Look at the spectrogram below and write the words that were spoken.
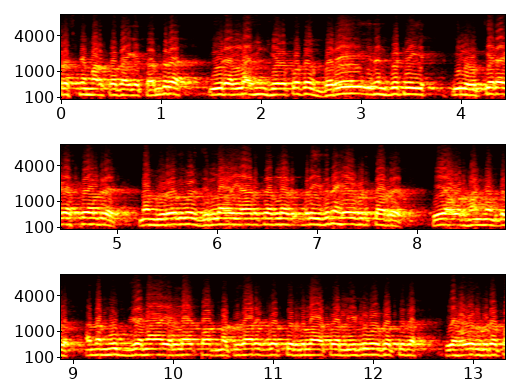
ಪ್ರಶ್ನೆ ಮಾಡ್ಕೋದಾಗಿತ್ತು ಅಂದ್ರೆ ಇವರೆಲ್ಲ ಹಿಂಗೆ ಹೇಳ್ಕೋದ ಬರೀ ಇದನ್ನ ಬಿಟ್ರಿ ಇಲ್ಲಿ ಹುಕ್ಕೇರಾಗ ಅಷ್ಟೇ ಅಲ್ರಿ. ನಮ್ಮ ವಿರೋಧಗಳು ಜಿಲ್ಲಾ ಯಾರು ತರಲ್ಲ ಬರೀ ಇದನ್ನೇ ಹೇಳ್ಬಿಡ್ತಾರ್ರಿ. ಏ ಅವ್ರು ಹಂಗ ಅಂತಲ್ಲ ಅಂದ್ರೆ ಮುಗ್ ಜನ ಎಲ್ಲ ಮತದಾರಕ್ಕೆ ಗೊತ್ತಿರೋದಿಲ್ಲ ಅಥವಾ ಲೀಡರ್ಗಳು ಗೊತ್ತಿಲ್ಲ. ಏ ಹೌದು ಬಿಡಪ್ಪ,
